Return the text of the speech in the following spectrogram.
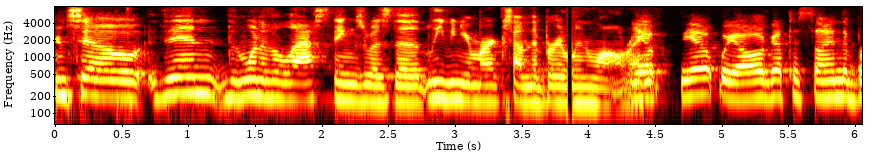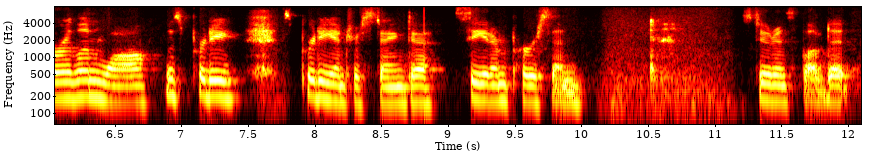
And so then the, one of the last things was the leaving your marks on the Berlin Wall, right? Yep, yep. We all got to sign the Berlin Wall. It was pretty. It's pretty interesting to see it in person. Students loved it.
